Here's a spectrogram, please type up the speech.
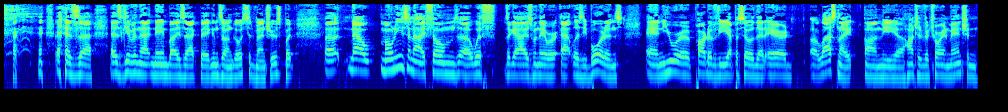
as uh, as given that name by Zak Bagans on Ghost Adventures. But uh, now Moniz and I filmed uh, with the guys when they were at Lizzie Borden's, and you were a part of the episode that aired uh, last night on the uh, Haunted Victorian Mansion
